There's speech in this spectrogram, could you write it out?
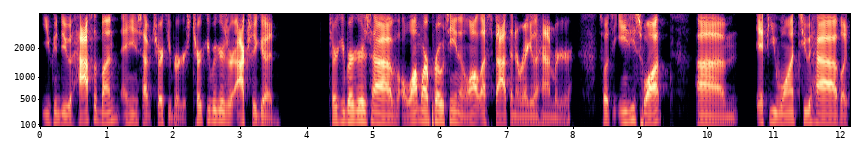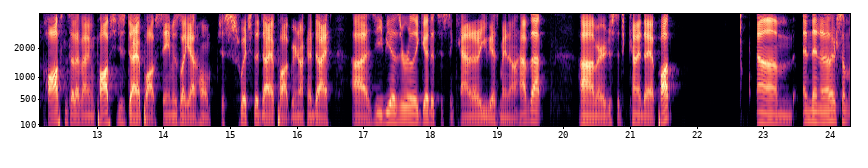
you can do half the bun and you just have turkey burgers. Turkey burgers are actually good. Turkey burgers have a lot more protein and a lot less fat than a regular hamburger. So it's an easy swap. Um, if you want to have like pops instead of having pops, you just diet pop, same as like at home. Just switch the diet pop. You're not gonna die. Uh, Zevias are really good. It's just in Canada. You guys may not have that, um, or just a kind of diet pop. Um, and then another some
